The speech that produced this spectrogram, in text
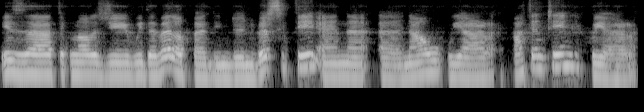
is a technology we developed in the university and uh, uh, now we are patenting. We are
